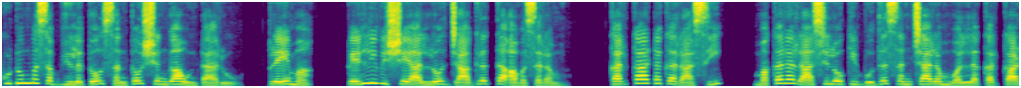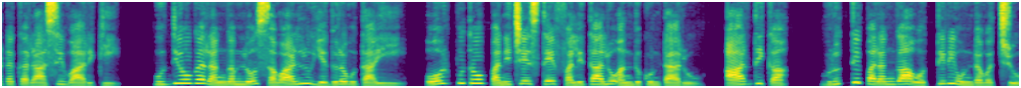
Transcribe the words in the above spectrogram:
కుటుంబ సభ్యులతో సంతోషంగా ఉంటారు. ప్రేమ పెళ్ళి విషయాల్లో జాగ్రత్త అవసరం. కర్కాటక రాశి మకర రాశిలోకి బుధ సంచారం వల్ల కర్కాటక రాశి వారికి ఉద్యోగ రంగంలో సవాళ్ళు ఎదురవుతాయి. ఓర్పుతో పనిచేస్తే ఫలితాలు అందుకుంటారు. ఆర్థిక వృత్తిపరంగా ఒత్తిడి ఉండవచ్చు.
